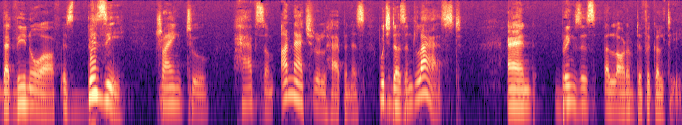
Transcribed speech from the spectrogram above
that we know of is busy trying to have some unnatural happiness which doesn't last and brings us a lot of difficulty.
